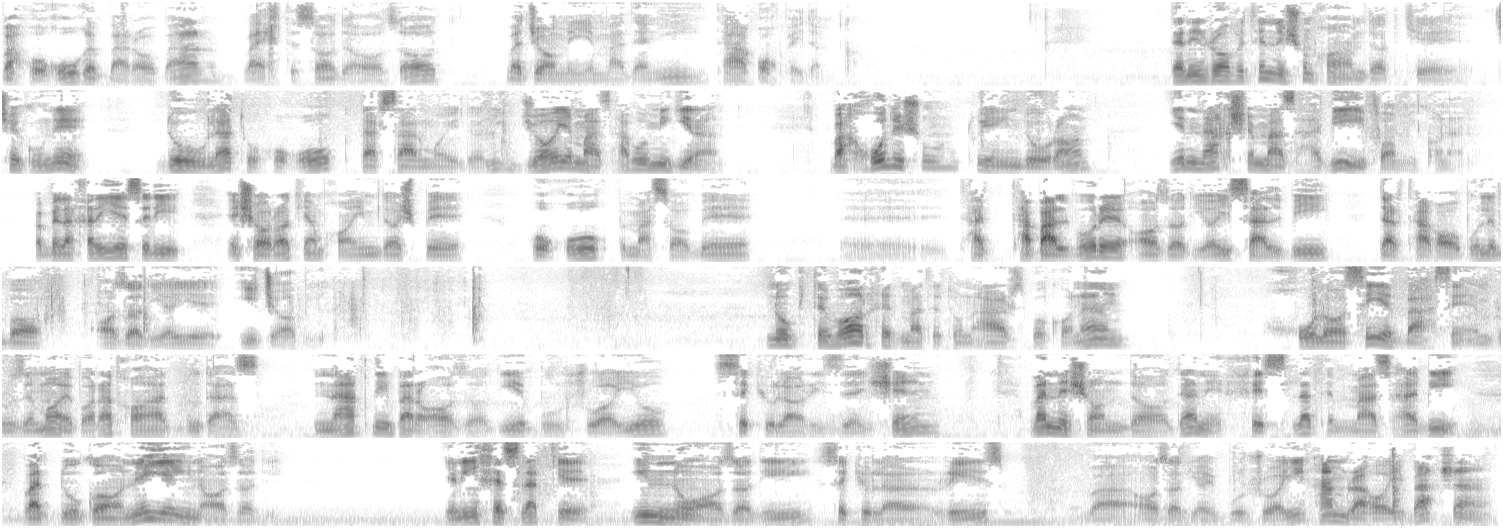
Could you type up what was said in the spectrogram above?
و حقوق برابر و اقتصاد آزاد و جامعه مدنی تحقق پیدا در این رابطه نشون خواهم داد که چگونه دولت و حقوق در سرمایهداری جای مذهب رو می‌گیرن و خودشون توی این دوران یه نقش مذهبی ایفا می‌کنن. و بالاخره یه سری اشاراتی هم خواهیم داشت به حقوق به مسابه تبلور آزادی های سلبی در تقابل با آزادی های ایجابی. نکتوار خدمتتون عرض بکنم خلاصه بحث امروز ما عبارت خواهد بود از نقدی بر آزادی بورژوایی و secularization و نشان دادن خصلت مذهبی و دوگانه این آزادی. یعنی این خصلت که این نوع آزادی سکولاریزم و آزادی های بورژوایی هم رهایی بخشن.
